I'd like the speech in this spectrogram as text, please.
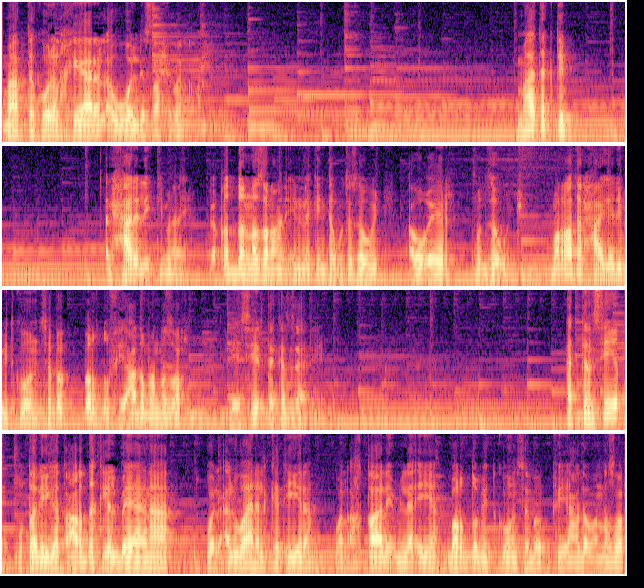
ما بتكون الخيار الأول لصاحب العمل ما تكتب الحالة الاجتماعية بغض النظر عن إنك أنت متزوج أو غير متزوج. مرات الحاجة دي بتكون سبب برضو في عدم النظر لسيرتك الذاتية. التنسيق وطريقة عرضك للبيانات والألوان الكثيرة والأخطاء الإملائية برضو بتكون سبب في عدم النظر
